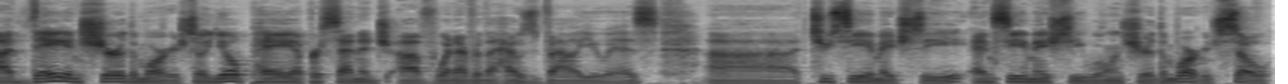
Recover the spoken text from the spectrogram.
uh, they insure the mortgage. So you'll pay a percentage of whatever the house value is uh, to CMHC, and CMHC will insure the mortgage. So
